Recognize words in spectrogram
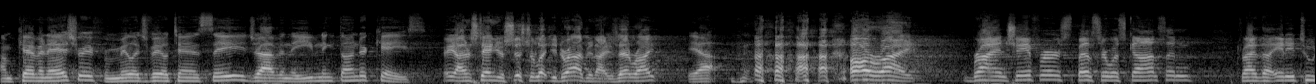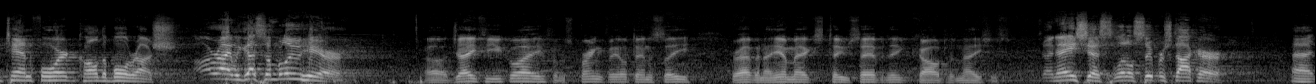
I'm Kevin Essery from Milledgeville, Tennessee, driving the Evening Thunder case. Hey, I understand your sister let you drive tonight. Is that right? Yeah. All right. Brian Schaefer, Spencer, Wisconsin. Drive the 8210 Ford called the Bull Rush. All right, we got some blue here. Uh, Jay Fuquay from Springfield, Tennessee, driving a MX 270 called Tenacious. Tenacious, little super stocker. Uh,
